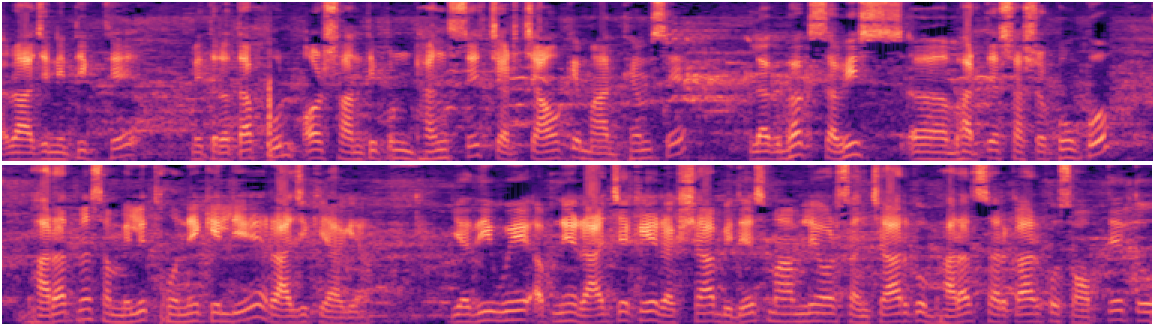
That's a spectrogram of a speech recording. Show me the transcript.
राजनीतिक थे मित्रतापूर्ण और शांतिपूर्ण ढंग से चर्चाओं के माध्यम से लगभग सभी भारतीय शासकों को भारत में सम्मिलित होने के लिए राज़ी किया गया। यदि वे अपने राज्य के रक्षा, विदेश मामले और संचार को भारत सरकार को सौंपते तो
